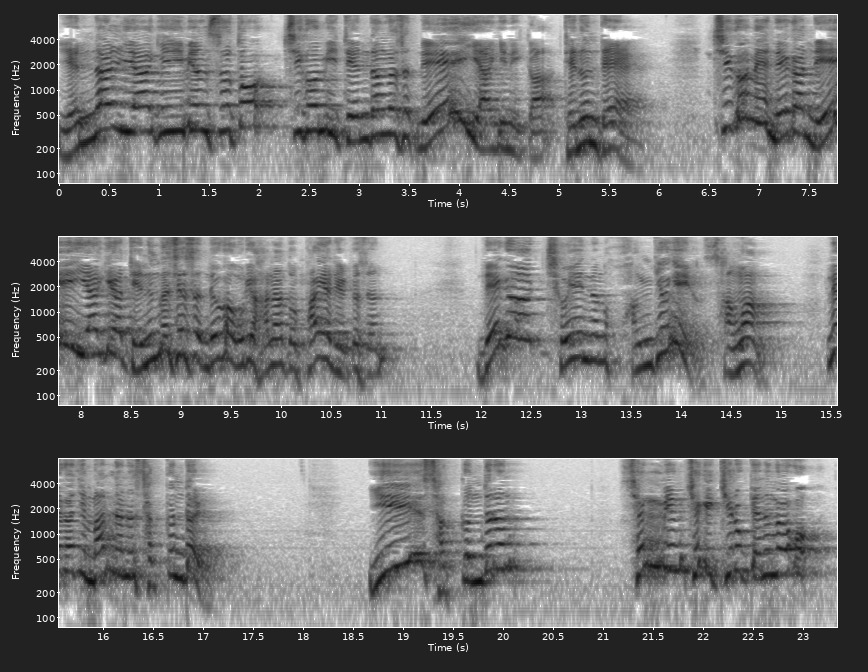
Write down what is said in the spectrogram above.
옛날 이야기이면서도 지금이 된다는 것은 내 이야기니까 되는데 지금의 내가 내 이야기가 되는 것에서 너가 우리 하나 더 봐야 될 것은 내가 처해 있는 환경이에요. 상황. 내가 지금 만나는 사건들. 이 사건들은 생명책에 기록되는 거하고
